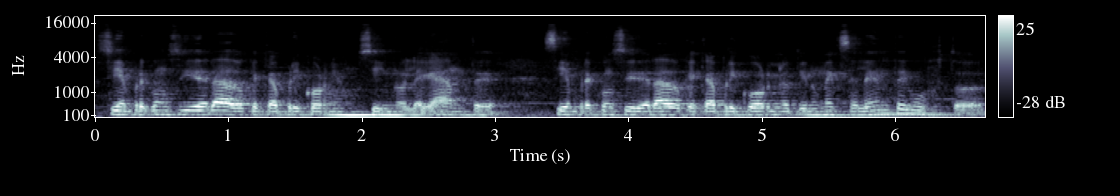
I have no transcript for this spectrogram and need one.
Siempre he considerado que Capricornio es un signo elegante, siempre he considerado que Capricornio tiene un excelente gusto.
